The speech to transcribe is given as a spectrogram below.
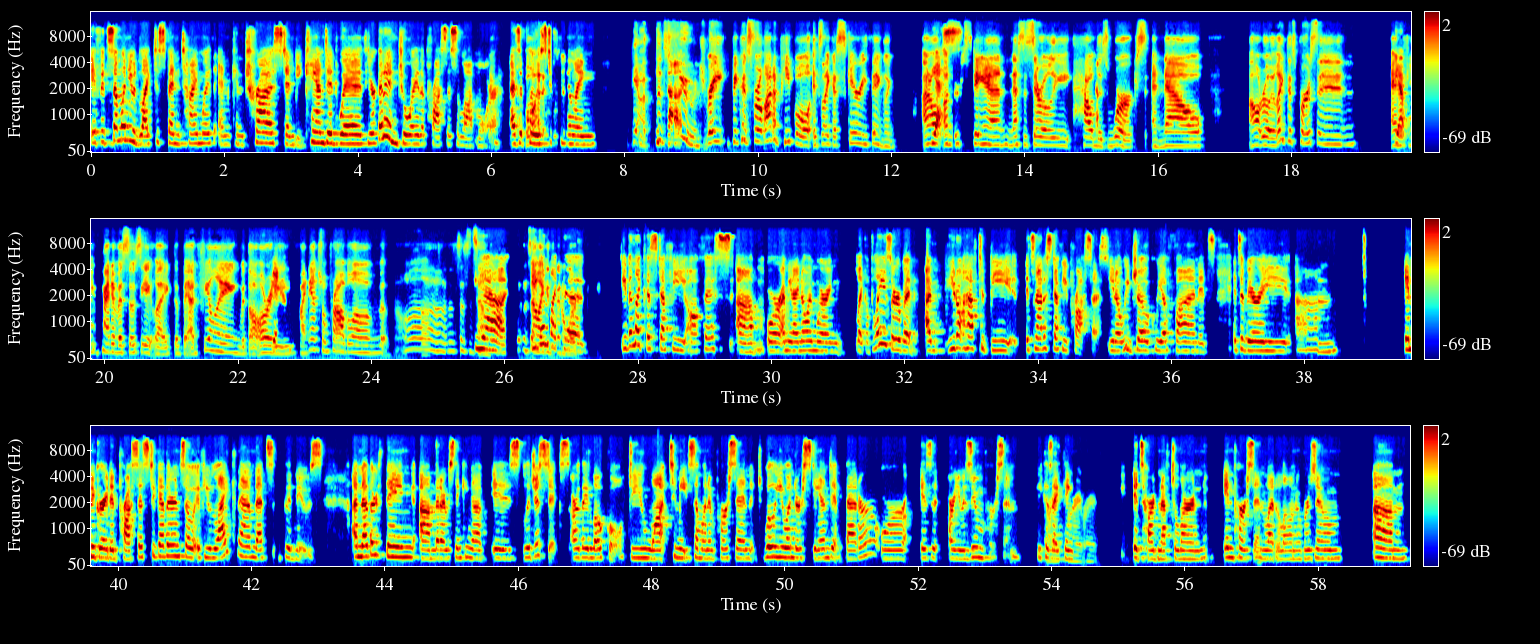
if it's someone you'd like to spend time with and can trust and be candid with, you're going to enjoy the process a lot more as opposed to feeling. Yeah, that's huge, right? Because for a lot of people, it's like a scary thing. Like, I don't yes. understand necessarily how this works. And now I don't really like this person. And yep. if you kind of associate like the bad feeling with the already yeah. financial problem, oh, this doesn't sound, yeah, doesn't sound even like, like a, work. even like a stuffy office, um, or I mean, I know I'm wearing like a blazer, but I'm you don't have to be. It's not a stuffy process. You know, we joke, we have fun. It's it's a very um, integrated process together, and so if you like them, that's good news. Another thing um, that I was thinking of is logistics. Are they local? Do you want to meet someone in person? Will you understand it better, or is it are you a Zoom person? Because right, I think right, right. it's hard enough to learn in person, let alone over Zoom. Um,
